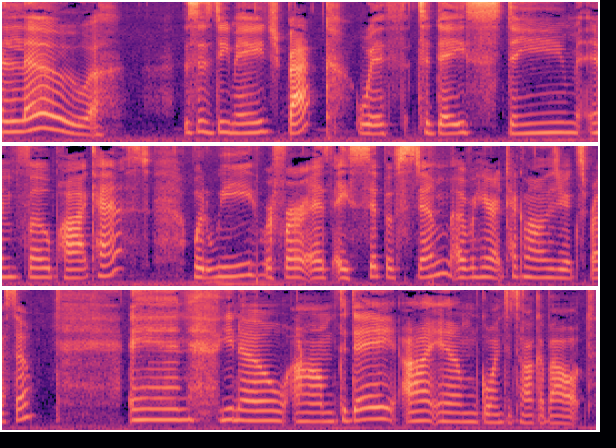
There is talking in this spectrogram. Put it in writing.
Hello, this is D Mage back with today's STEAM Info podcast, what we refer as a sip of STEM over here at Technology Expresso. And you know, um, today I am going to talk about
